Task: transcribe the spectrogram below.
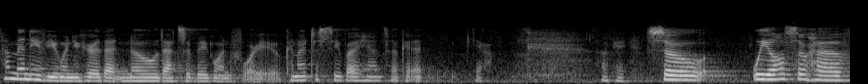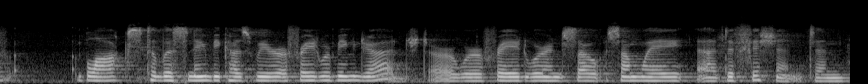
How many of you, when you hear that, know that's a big one for you? Can I just see by hands? Okay, yeah. Okay, so we also have blocks to listening because we're afraid we're being judged or we're afraid we're in so, some way uh, deficient and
